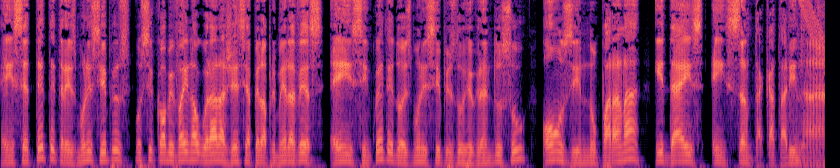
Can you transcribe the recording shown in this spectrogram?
Em 73 municípios, o Cicobi vai inaugurar a agência pela primeira vez. Em 52 municípios do Rio Grande do Sul, 11 no Paraná e 10 em Santa Catarina.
